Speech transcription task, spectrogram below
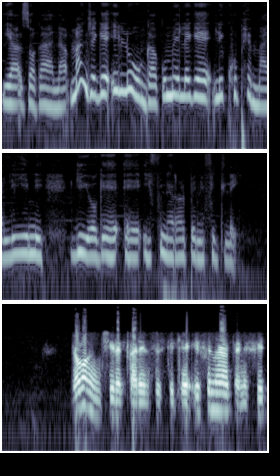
yazwakala manje-ke ilunga kumele-ke likhuphe malini kiyo-ke um i-funeral benefit le? Njengoba ngitshile ekuqaleni sisitike i-funeral benefit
